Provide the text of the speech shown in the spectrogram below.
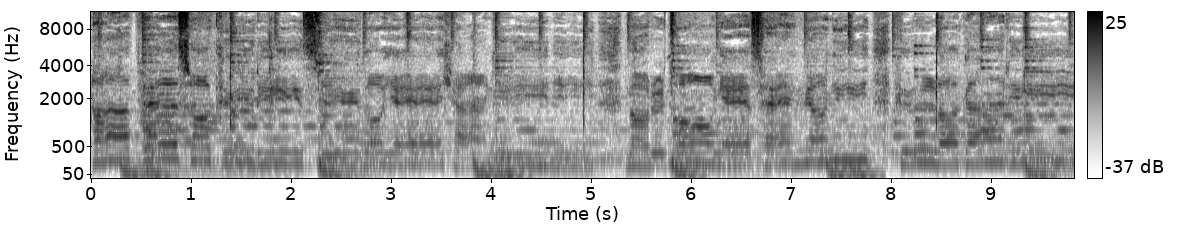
앞에서 그리스도의 향기니 너를 통해 생명이 흘러가리.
